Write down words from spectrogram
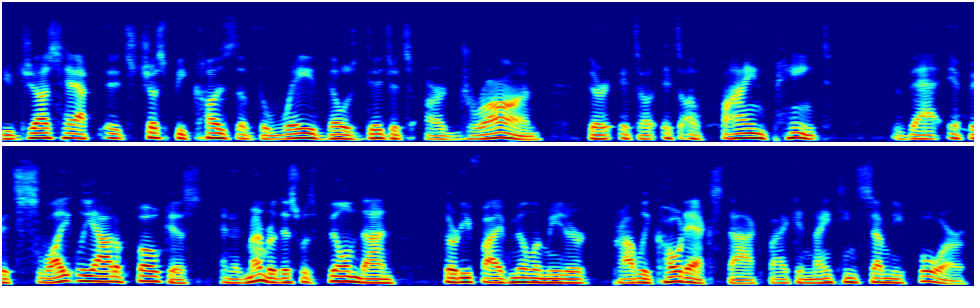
You just have. It's just because of the way those digits are drawn. There, it's a it's a fine paint that if it's slightly out of focus, and remember this was filmed on 35 millimeter, probably Kodak stock back in 1974.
